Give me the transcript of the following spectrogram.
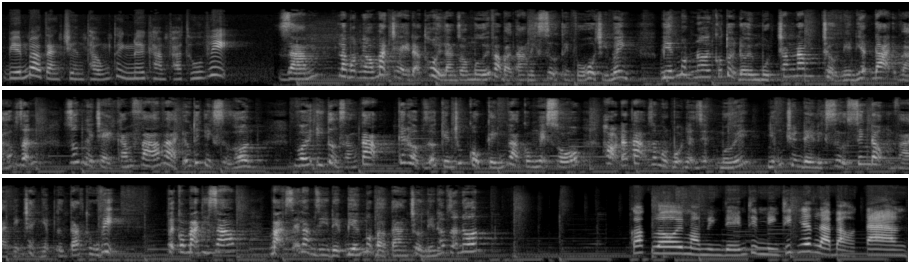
biến bảo tàng truyền thống thành nơi khám phá thú vị. Dám là một nhóm bạn trẻ đã thổi làn gió mới vào bảo tàng lịch sử thành phố Hồ Chí Minh, biến một nơi có tuổi đời 100 năm trở nên hiện đại và hấp dẫn, giúp người trẻ khám phá và yêu thích lịch sử hơn. Với ý tưởng sáng tạo, kết hợp giữa kiến trúc cổ kính và công nghệ số, họ đã tạo ra một bộ nhận diện mới, những chuyên đề lịch sử sinh động và những trải nghiệm tương tác thú vị. Vậy còn bạn thì sao? Bạn sẽ làm gì để biến một bảo tàng trở nên hấp dẫn hơn? Các nơi mà mình đến thì mình thích nhất là bảo tàng,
